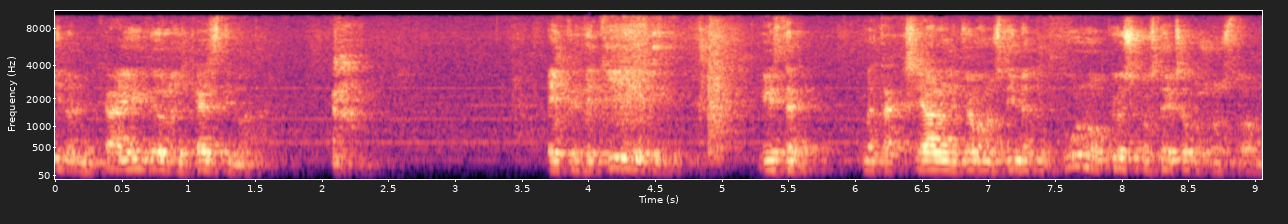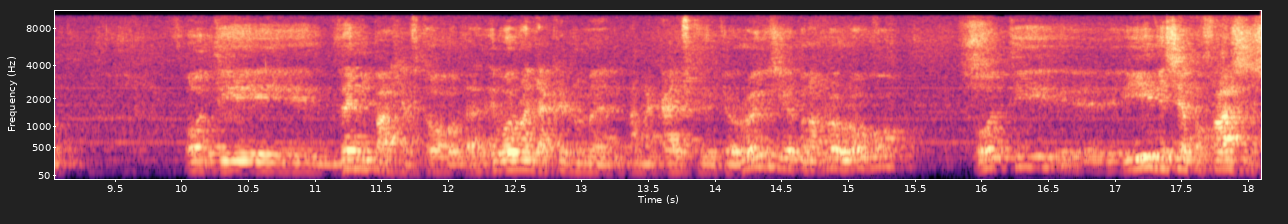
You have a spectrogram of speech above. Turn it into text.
κοινωνικά ή ιδεολογικά ζητήματα. Η κριτική ήρθε μεταξύ άλλων η πιο γνωστή είναι του Κούν, ο οποίος υποστήριξε όπω γνωστό ότι δεν υπάρχει αυτό, δηλαδή δεν μπορούμε να διακρίνουμε ανακάλυψη και δικαιολόγηση για τον απλό λόγο ότι ε, οι ίδιες οι αποφάσεις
